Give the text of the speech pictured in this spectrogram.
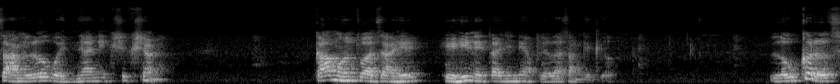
चांगलं वैज्ञानिक शिक्षण का महत्त्वाचं आहे हेही नेताजींनी आपल्याला सांगितलं. लवकरच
